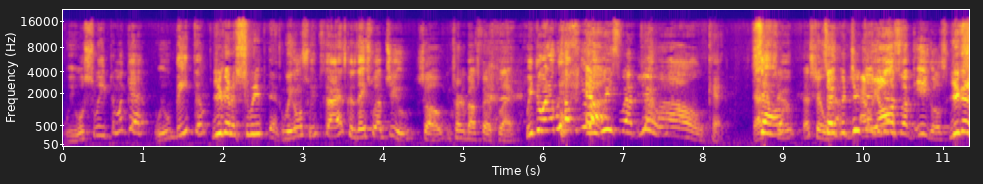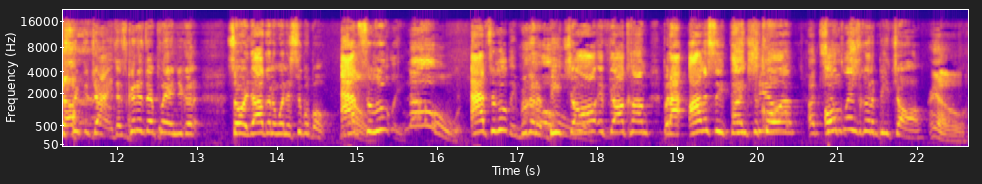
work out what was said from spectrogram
we will sweep them again. We will beat them. You're gonna sweep them. We're gonna sweep the Giants because they swept you. So turnabout's fair play. We doing it. We helping you And out. we swept you. Oh, okay. That's So- true. That's true. so, We- but you and we all swept the Eagles. You're gonna So- sweep the Giants. As good as they're playing, you're gonna. So are y'all gonna win the Super Bowl? No. Absolutely. No. Absolutely. We're gonna No. beat y'all if y'all come. But I honestly think Until- Shakora, until- Oakland's gonna beat y'all, Yo.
